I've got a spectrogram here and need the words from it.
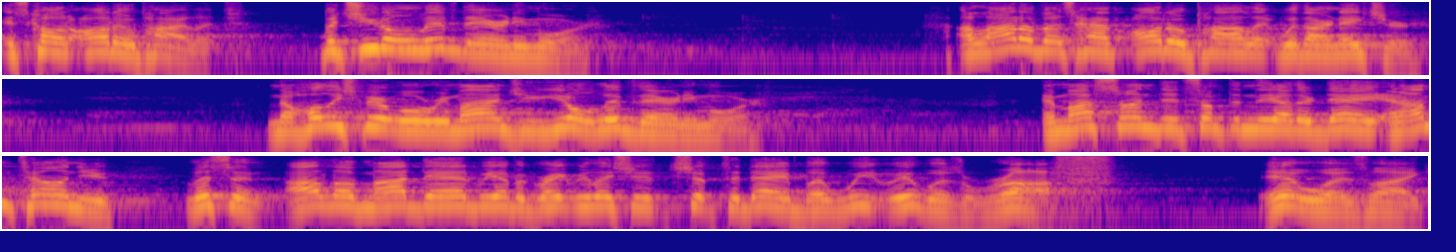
It's called autopilot, but you don't live there anymore. A lot of us have autopilot with our nature. And the Holy Spirit will remind you, you don't live there anymore. And my son did something the other day, and I'm telling you, Listen, I love my dad. We have a great relationship today, but we, it was rough. It was like,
